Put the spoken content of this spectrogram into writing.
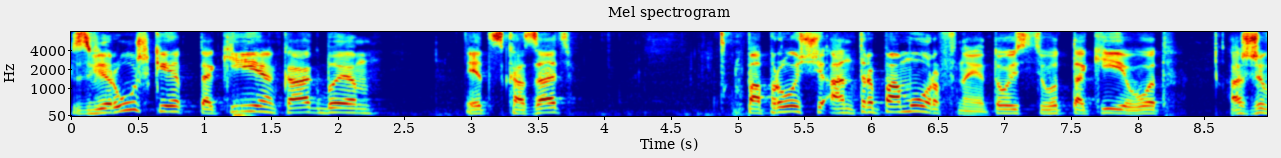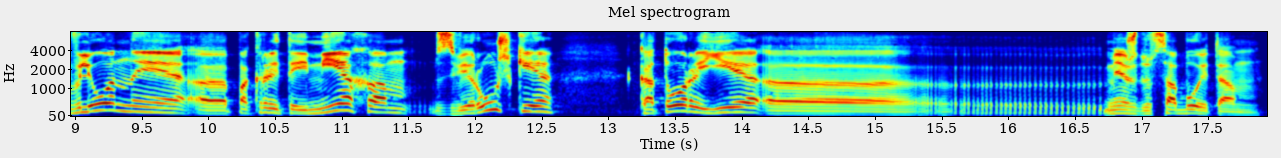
зверушки такие, как бы, это сказать, попроще антропоморфные. То есть вот такие вот оживленные, э, покрытые мехом зверушки, которые э, между собой там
